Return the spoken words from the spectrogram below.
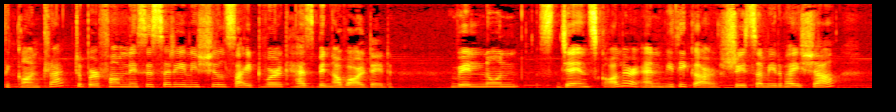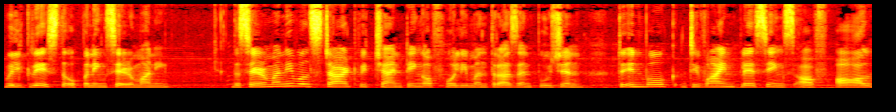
The contract to perform necessary initial site work has been awarded. Well known Jain scholar and Vidhikar Sri Samir Bhai Shah will grace the opening ceremony. The ceremony will start with chanting of holy mantras and pujan to invoke divine blessings of all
